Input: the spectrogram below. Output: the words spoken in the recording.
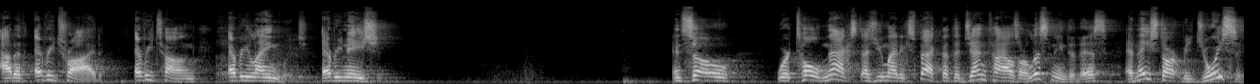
Out of every tribe, every tongue, every language, every nation. And so we're told next, as you might expect, that the Gentiles are listening to this and they start rejoicing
